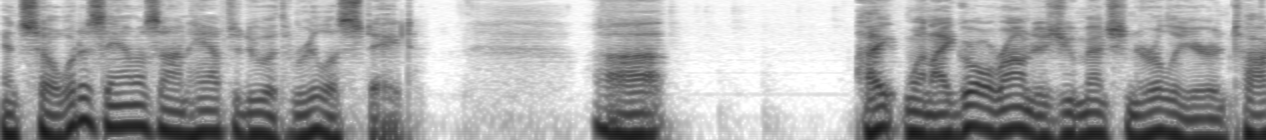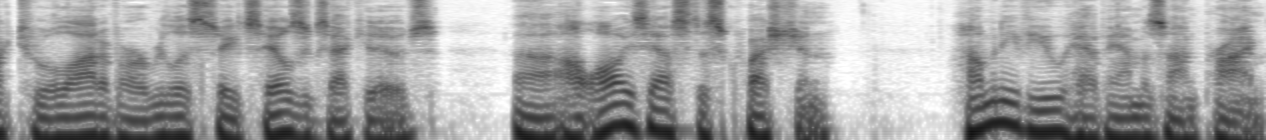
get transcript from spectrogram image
And so, what does Amazon have to do with real estate? Uh, I, when I go around, as you mentioned earlier, and talk to a lot of our real estate sales executives, uh, I'll always ask this question How many of you have Amazon Prime?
